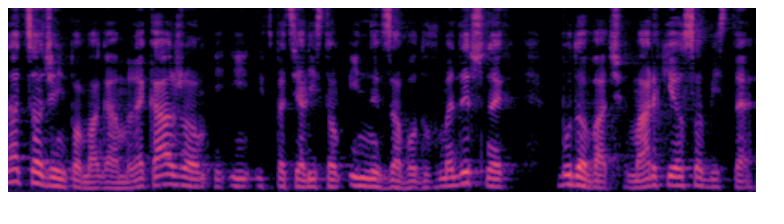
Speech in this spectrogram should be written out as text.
Na co dzień pomagam lekarzom i, specjalistom innych zawodów medycznych budować marki osobiste,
